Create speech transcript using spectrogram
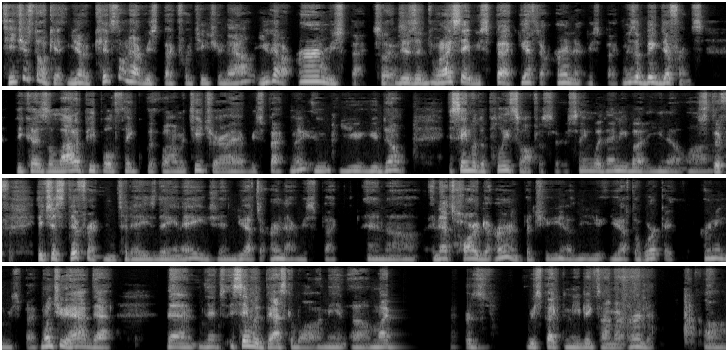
teachers don't get, you know, kids don't have respect for a teacher now. You got to earn respect. So yes. there's a, when I say respect, you have to earn that respect. And there's a big difference because a lot of people think, well, I'm a teacher, I have respect. No, you you don't. Same with a police officer. Same with anybody. You know, uh, it's different. It's just different in today's day and age, and you have to earn that respect. And uh, and that's hard to earn, but you you know you, you have to work at earning respect. Once you have that, then, then same with basketball. I mean, uh, my respected me big time. I earned it. Uh,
